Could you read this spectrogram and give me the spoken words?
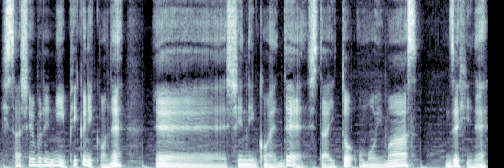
久しぶりにピクニックをね、えー、森林公園でしたいと思います。ぜひね、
